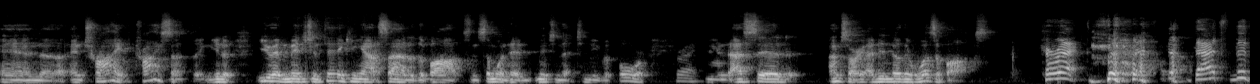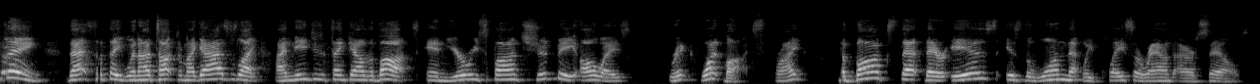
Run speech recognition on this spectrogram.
and uh, and try try something. You know, you had mentioned thinking outside of the box, and someone had mentioned that to me before. Right. And I said, I'm sorry, I didn't know there was a box. Correct. That's the thing. That's the thing. When I talk to my guys, it's like, I need you to think out of the box. And your response should be always, Rick, what box? Right? The box that there is, is the one that we place around ourselves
